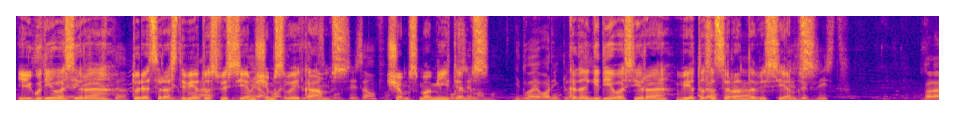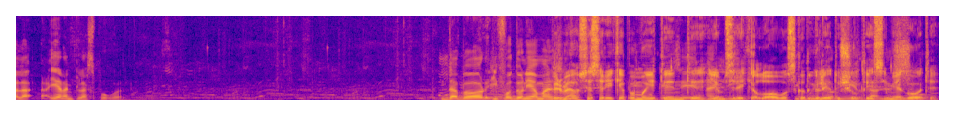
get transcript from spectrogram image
Jeigu Dievas yra, turi atsirasti vietos visiems šiems vaikams, šioms mamytėms. Kadangi Dievas yra, vietos atsiranda visiems. Pirmiausia, reikia pamaitinti, jiems reikia lovos, kad galėtų šiltai įsimiegoti.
